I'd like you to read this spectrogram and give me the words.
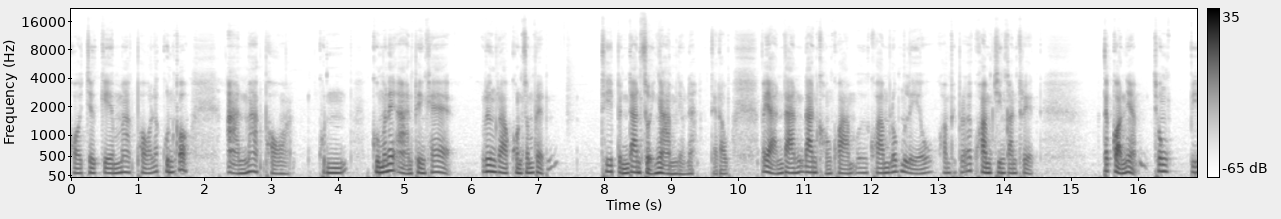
พอเจอเกมมากพอ แล้วคุณก็อ่านมากพอ คุณคุณไม่ได้อ่านเพียงแค่เรื่องราวคนสำเร็จที่เป็นด้านสวยงามเดียวนะ แต่เราไปอ่านด้านด้านของความเออความล้มเหลว ความผิดพลาดและความจริงการเทรด แต่ก่อนเนี่ยช่วงปี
